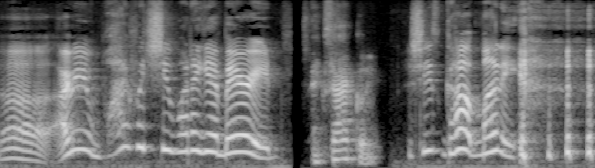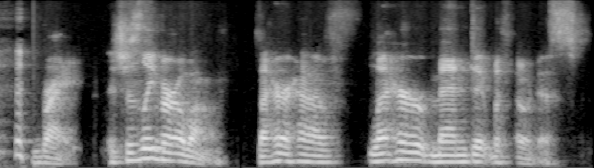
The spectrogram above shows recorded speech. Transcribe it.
uh, I mean, why would she want to get married? exactly. She's got money. Right. Let's just leave her alone. Let her have, let her mend it with Otis.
